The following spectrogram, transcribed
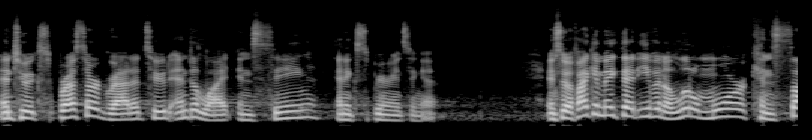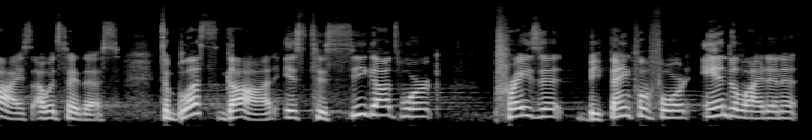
and to express our gratitude and delight in seeing and experiencing it. And so, if I can make that even a little more concise, I would say this To bless God is to see God's work, praise it, be thankful for it, and delight in it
